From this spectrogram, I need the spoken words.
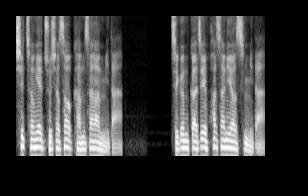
시청해 주셔서 감사합니다. 지금까지 화산이었습니다.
